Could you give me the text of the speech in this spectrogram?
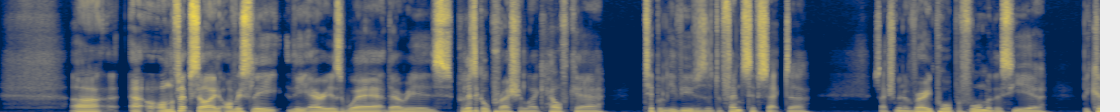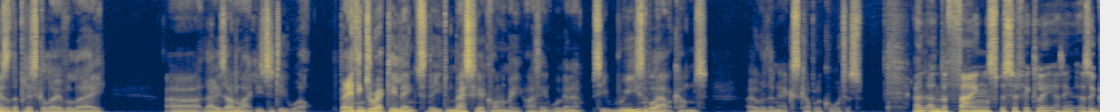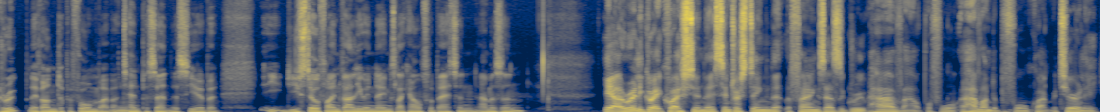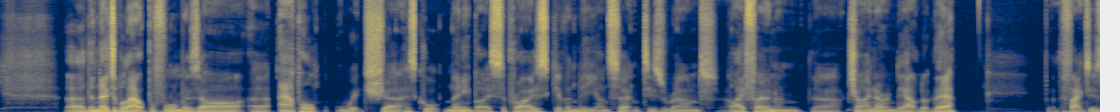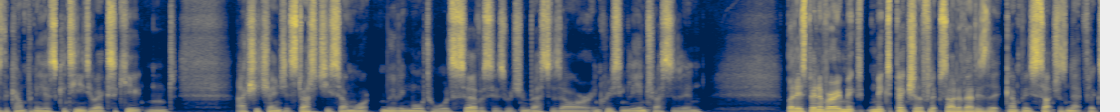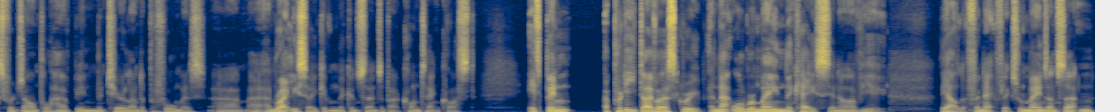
Uh, uh, on the flip side, obviously, the areas where there is political pressure, like healthcare, typically viewed as a defensive sector, it's actually been a very poor performer this year because of the political overlay. Uh, that is unlikely to do well. But anything directly linked to the domestic economy, I think we're going to see reasonable outcomes over the next couple of quarters. And and the FANG specifically, I think as a group they've underperformed by about Mm. ten percent this year. But do you still find value in names like Alphabet and Amazon? Yeah, a really great question. It's interesting that the Fangs as a group have outperformed, have underperformed quite materially. Uh, the notable outperformers are uh, Apple, which uh, has caught many by surprise given the uncertainties around iPhone and uh, China and the outlook there. But the fact is, the company has continued to execute and actually changed its strategy somewhat, moving more towards services, which investors are increasingly interested in. But it's been a very mixed, mixed picture. The flip side of that is that companies such as Netflix, for example, have been material underperformers, um, and rightly so, given the concerns about content cost. It's been a pretty diverse group, and that will remain the case in our view. The outlook for Netflix remains uncertain.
